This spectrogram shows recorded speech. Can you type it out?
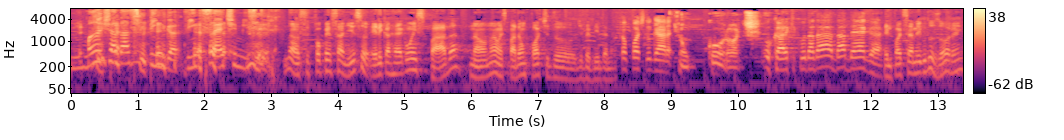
Manja das pingas. 27 Mister. Não, se for pensar nisso, ele carrega uma espada. Não, não é uma espada, é um pote do, de bebida, né? É o pote do Gara. É um corote. O cara que cuida da, da adega. Ele pode ser amigo do Zoro, hein?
